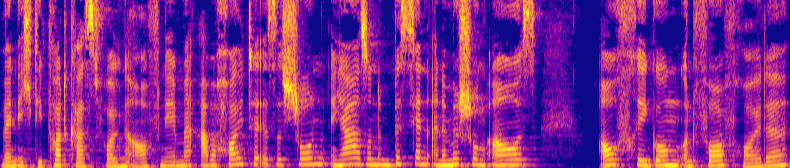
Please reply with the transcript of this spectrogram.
wenn ich die Podcast-Folgen aufnehme. Aber heute ist es schon, ja, so ein bisschen eine Mischung aus Aufregung und Vorfreude,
